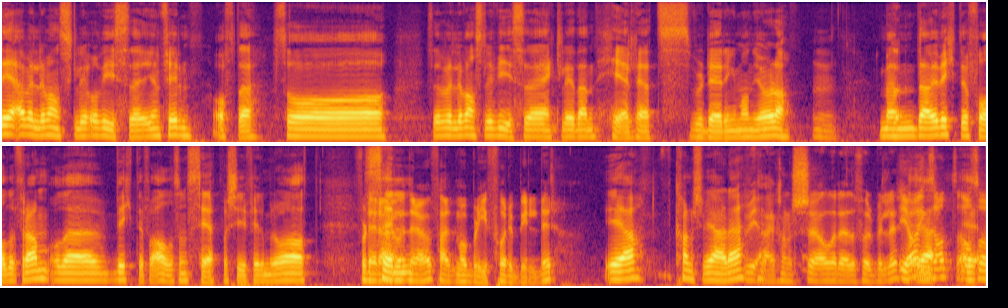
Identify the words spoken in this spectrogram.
det er veldig vanskelig å vise i en film, ofte. Så, så det er veldig vanskelig å vise egentlig den helhetsvurderingen man gjør, da. Mm. Men det er jo viktig å få det fram, og det er viktig for alle som ser på skifilmer òg, For dere er, jo, Selv- er jo i ferd med å bli forbilder. Ja, kanskje vi er det. Vi er kanskje allerede forbilder. Ja, Ja, ikke sant? Altså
